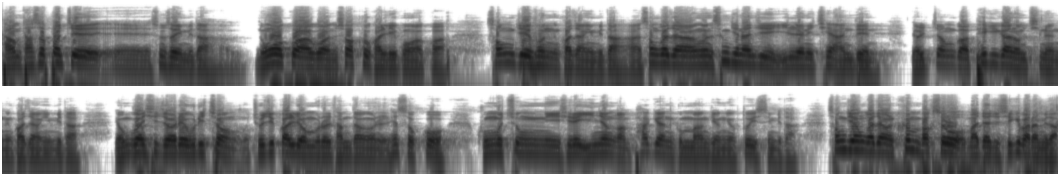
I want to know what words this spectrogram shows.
다음 다섯 번째 순서입니다. 농업과학원 수학후관리공학과 성재훈 과장입니다. 아, 성 과장은 승진한 지 1년이 채 안 된 열정과 패기가 넘치는 과장입니다. 연구원 시절에 우리청 조직관리 업무를 담당을 했었고 국무총리실에 2년간 파견 근무한 경력도 있습니다. 성재훈 과장을 큰 박수로 맞아주시기 바랍니다.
